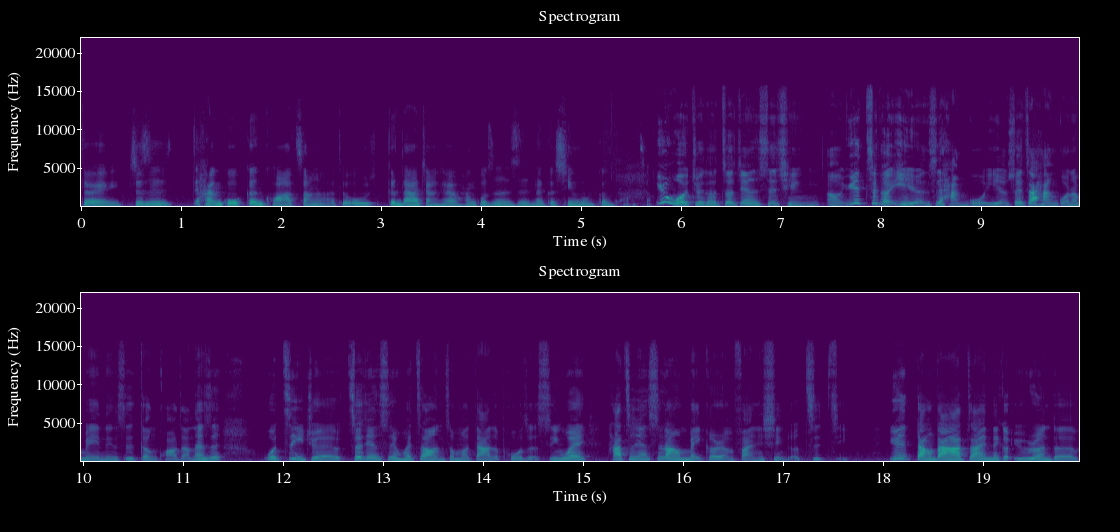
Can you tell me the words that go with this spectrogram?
对，就是韩国更夸张啊！就我跟大家讲一下，韩国真的是那个新闻更夸张。因为我觉得这件事情，呃，因为这个艺人是韩国艺人，所以在韩国那边一定是更夸张。但是我自己觉得这件事情会造成这么大的波折，是因为他这件事让每个人反省了自己。因为当大家在那个舆论的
